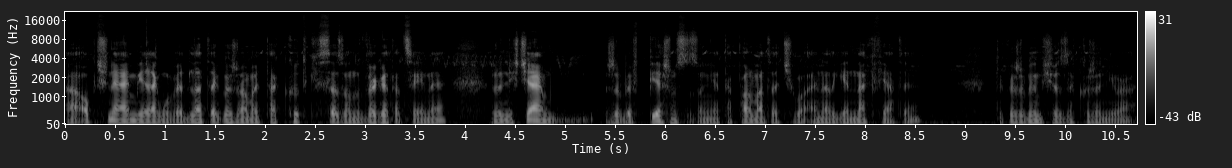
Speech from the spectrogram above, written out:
A obcinałem je, jak mówię, dlatego, że mamy tak krótki sezon wegetacyjny, że nie chciałem, żeby w pierwszym sezonie ta palma traciła energię na kwiaty, tylko żeby mi się zakorzeniła.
